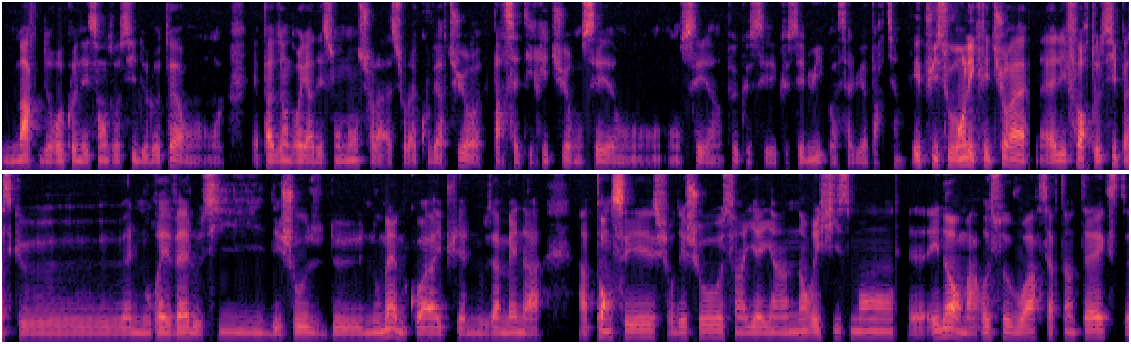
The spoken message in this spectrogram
marque de reconnaissance aussi de l'auteur. Il n'y a pas besoin de regarder son nom sur la, sur la couverture. Par cette écriture, on sait, on, sait un peu que c'est, que c'est lui, quoi. Ça lui appartient. Et puis souvent, l'écriture, elle est forte aussi parce que elle nous révèle aussi des choses de nous-mêmes, quoi. Et puis elle nous amène à, penser sur des choses. Enfin, il y, a un enrichissement énorme à recevoir certains textes.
